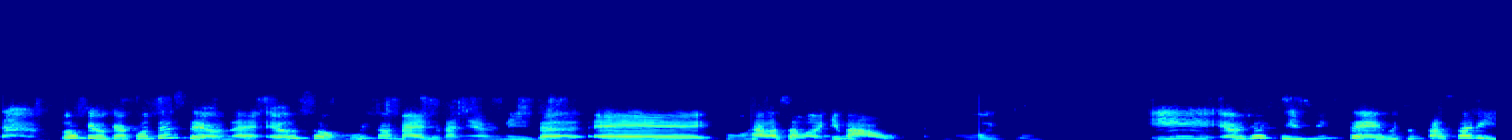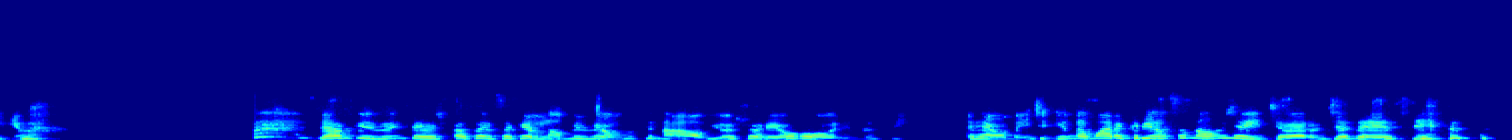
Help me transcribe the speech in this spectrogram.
Porque o que aconteceu, né? Eu sou muito média na minha vida é, com relação ao animal. Muito. E eu já fiz o enterro de um passarinho. já fiz o enterro de passarinho, só que ele não viveu no final e eu chorei horrores, assim. Realmente. E não era criança, não, gente. Eu era um dia desse.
